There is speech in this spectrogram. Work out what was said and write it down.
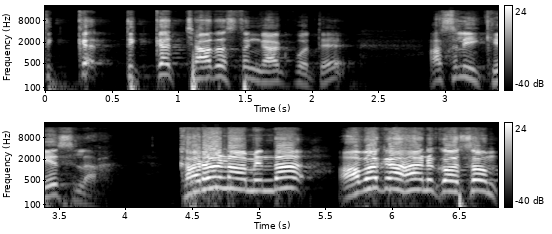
తిక్క తిక్క చాదస్తం కాకపోతే అసలు ఈ కేసులా? కరోనా మీద అవగాహన కోసం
